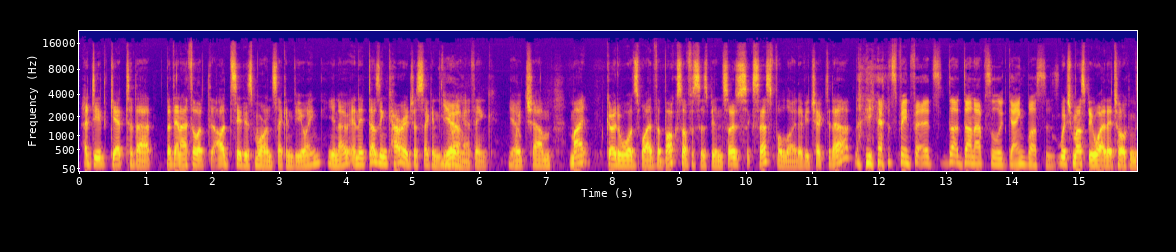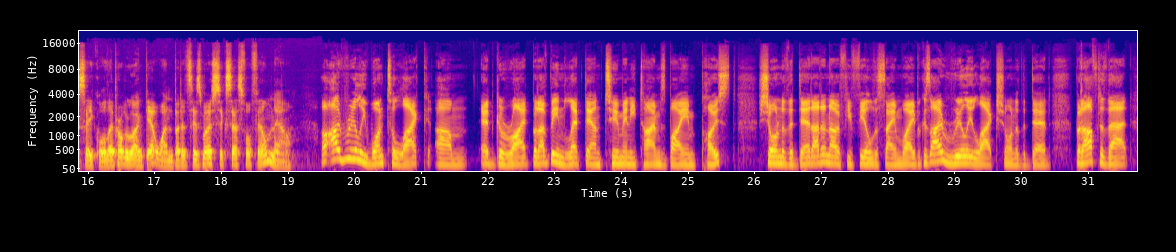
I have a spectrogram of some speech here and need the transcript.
I did get to that, but then I thought I'd see this more on second viewing, you know, and it does encourage a second viewing, Yeah. I think, Yeah. which um, might go towards why the box office has been so successful. Lloyd, have you checked it out? yeah, it's been it's done absolute gangbusters. Which must be why they're talking sequel. They probably won't get one, but it's his most successful film now. I I really want to like um, Edgar Wright, but I've been let down too many times by him post Shaun of the Dead. I don't know if you feel the same way because I really like Shaun of the Dead, but after that,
